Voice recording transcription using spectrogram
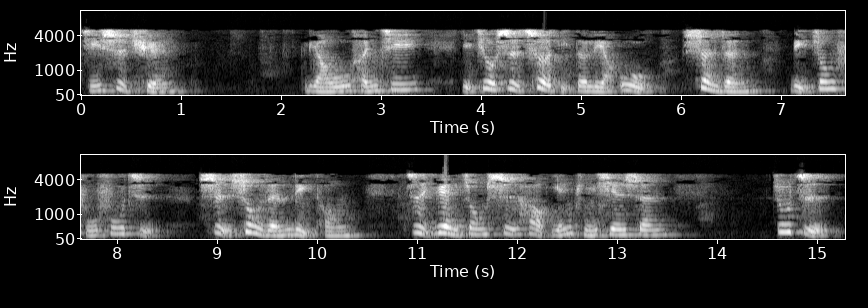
即是全，了无痕迹，也就是彻底的了悟。圣人李宗福夫子是宋人李同，字院中谥号延平先生。诸子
